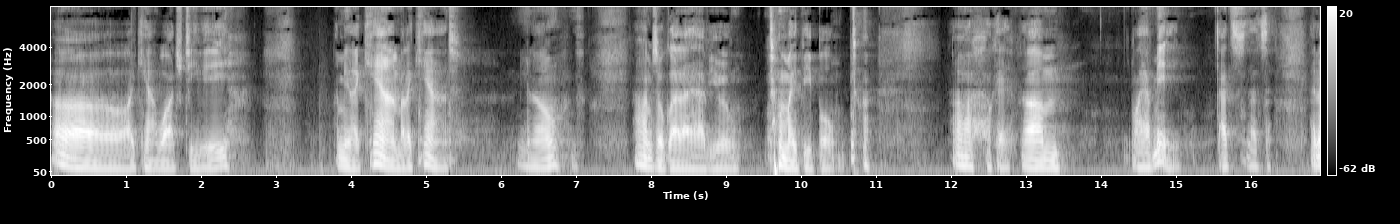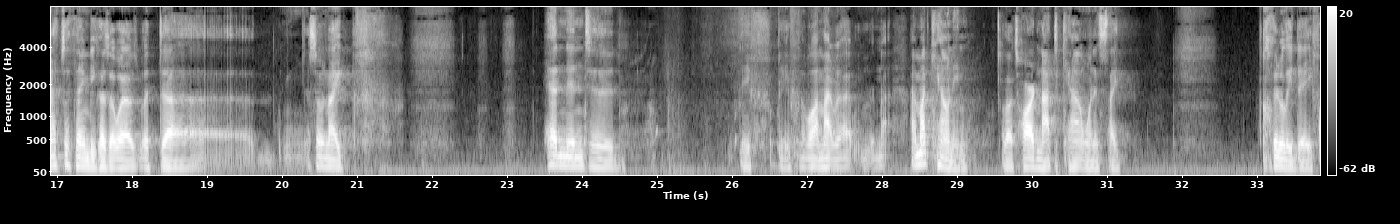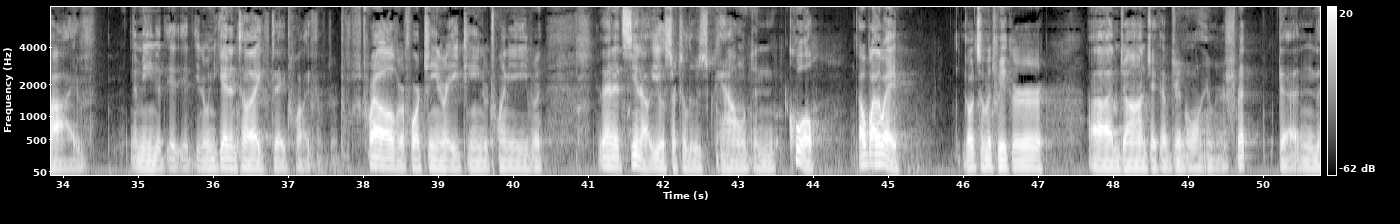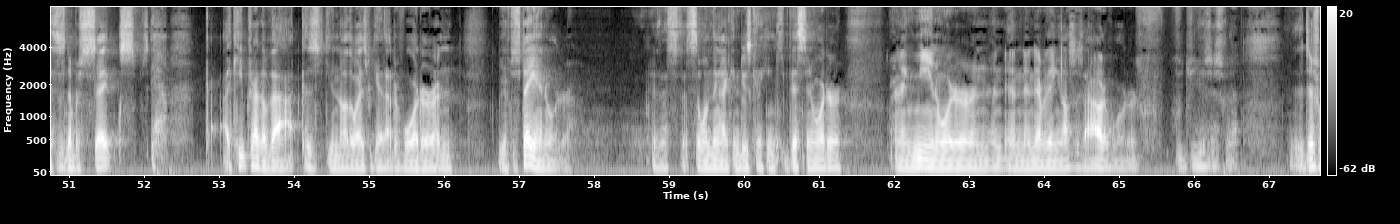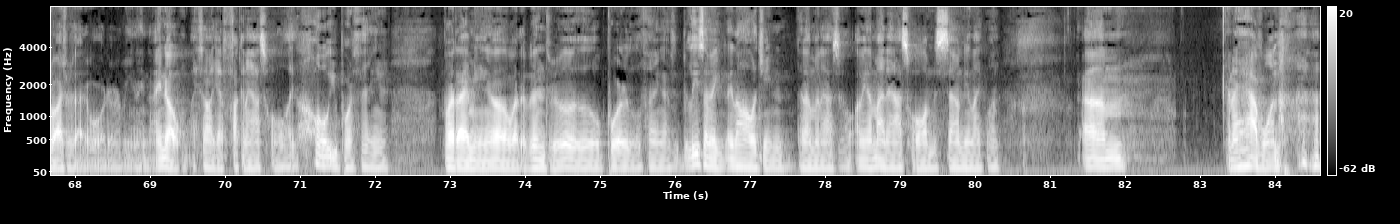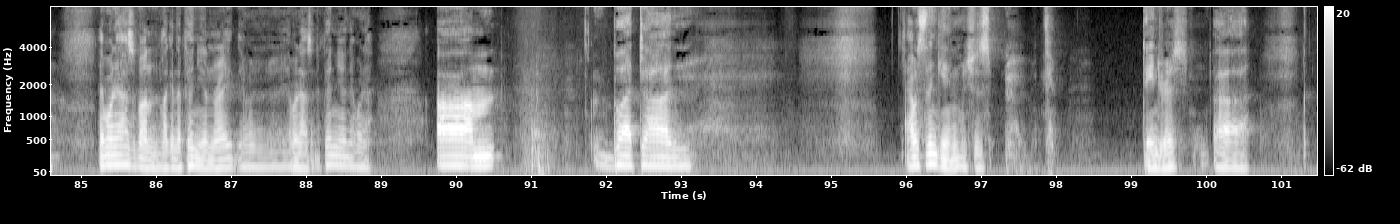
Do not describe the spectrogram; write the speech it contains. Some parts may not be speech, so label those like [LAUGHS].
Oh, I can't watch TV. I mean, I can, but I can't. You know? Oh, I'm so glad I have you, [LAUGHS] my people. uh, [LAUGHS] okay. Um, I have me. That's that's, and that's the thing because I was with uh, so like heading into day, day well, I'm not, I'm not I'm not counting, although it's hard not to count when it's like clearly day five. I mean, it, it, it, you know, when you get into like day 12, 12 or 14 or 18 or 20, then it's, you know, you'll start to lose count and cool. Oh, by the way, Notes from a Tweaker. Uh, I'm John Jacob Jingleheimer Schmidt, and this is number six. I keep track of that because, you know, otherwise we get out of order and we have to stay in order. Because that's, that's the one thing I can do is I can keep this in order and I me in order and, and, and, and everything else is out of order. Jesus, the dishwasher's out of order. I mean, I know I sound like a fucking asshole. Like, [LAUGHS] oh, you poor thing. But I mean, oh, what I've been through, oh, poor little thing. At least I'm acknowledging that I'm an asshole. I mean, I'm not an asshole. I'm just sounding like one. Um, and I have one. [LAUGHS] everyone has one, like an opinion, right? Everyone has an opinion. Everyone. Um, but uh, I was thinking, which is dangerous. Uh,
